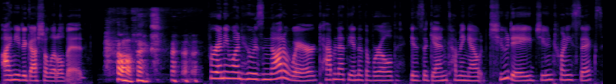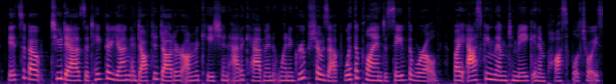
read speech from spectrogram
I need to gush a little bit. oh, thanks. For anyone who is not aware, Cabin at the End of the World is again coming out today, June 26th. It's about two dads that take their young adopted daughter on vacation at a cabin when a group shows up with a plan to save the world by asking them to make an impossible choice.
